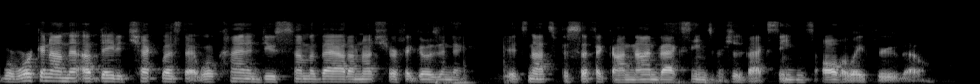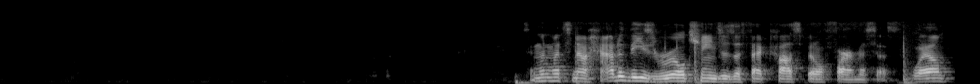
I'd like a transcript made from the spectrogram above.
we're working on the updated checklist that will kind of do some of that. I'm not sure if it goes into, it's not specific on non-vaccines versus vaccines all the way through though. Someone wants to know, how do these rule changes affect hospital pharmacists? Well,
